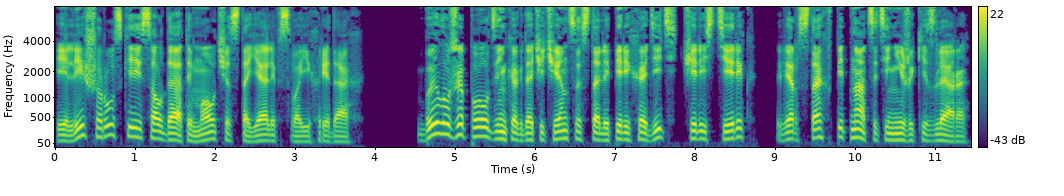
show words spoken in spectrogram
и лишь русские солдаты молча стояли в своих рядах. Был уже полдень, когда чеченцы стали переходить через Терек в верстах в 15 ниже Кизляра.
